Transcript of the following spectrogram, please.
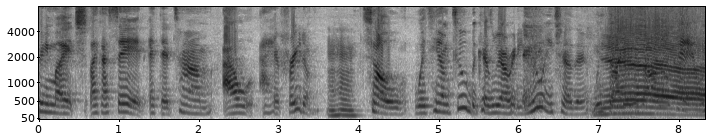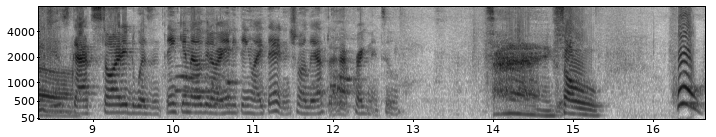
pretty much like I said at that time I, w- I had freedom. Mm-hmm. So with him too because we already knew each other, we thought it was all okay. Yeah. we just got started, wasn't thinking of it or anything like that. And shortly after I got pregnant too. Dang. So, whew.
